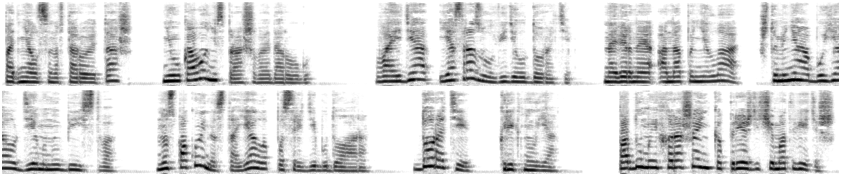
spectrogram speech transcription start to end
поднялся на второй этаж, ни у кого не спрашивая дорогу. Войдя, я сразу увидел Дороти. Наверное, она поняла, что меня обуял демон убийства, но спокойно стояла посреди будуара. «Дороти!» — крикнул я. «Подумай хорошенько, прежде чем ответишь.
